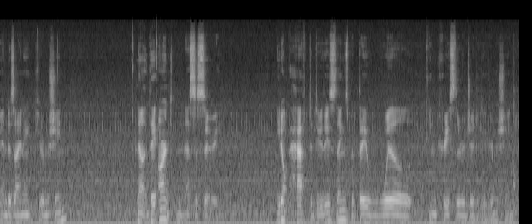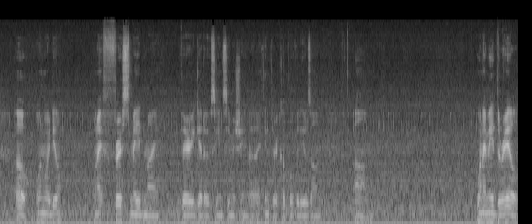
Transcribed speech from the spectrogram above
and designing your machine. Now, they aren't necessary. You don't have to do these things, but they will increase the rigidity of your machine. Oh, one more deal. When I first made my very ghetto CNC machine that I think there are a couple videos on, um, when I made the rail,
